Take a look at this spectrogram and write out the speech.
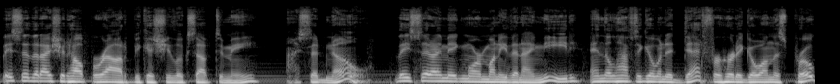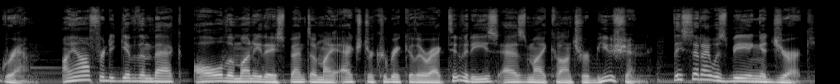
They said that I should help her out because she looks up to me. I said no. They said I make more money than I need and they'll have to go into debt for her to go on this program. I offered to give them back all the money they spent on my extracurricular activities as my contribution. They said I was being a jerk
